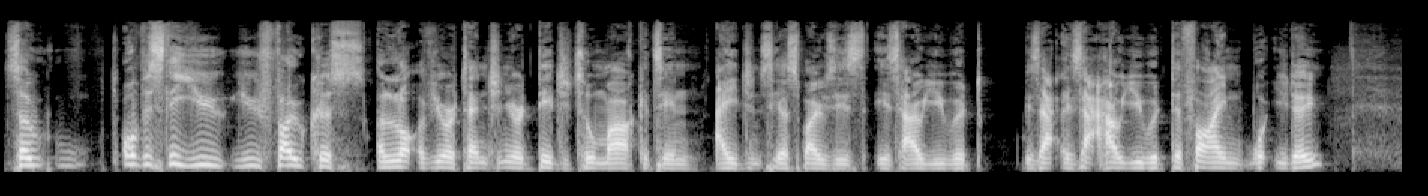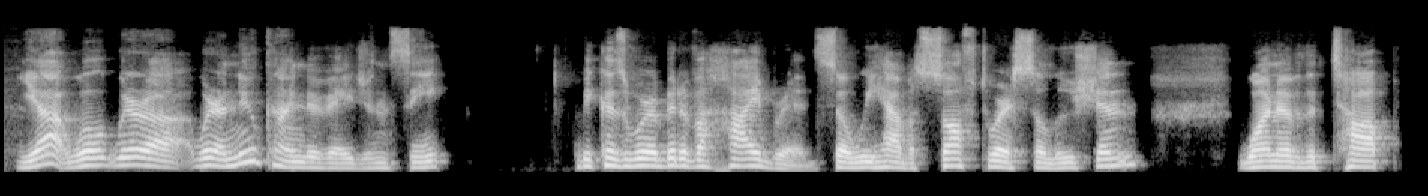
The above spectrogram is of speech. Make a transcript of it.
So obviously you you focus a lot of your attention. You're a digital marketing agency, I suppose is is how you would is that is that how you would define what you do? Yeah, well, we're a we're a new kind of agency because we're a bit of a hybrid. So we have a software solution, one of the top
